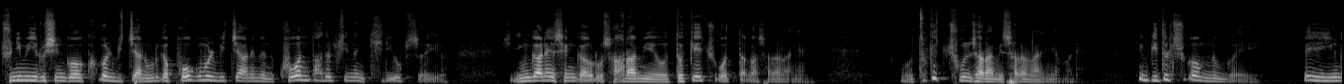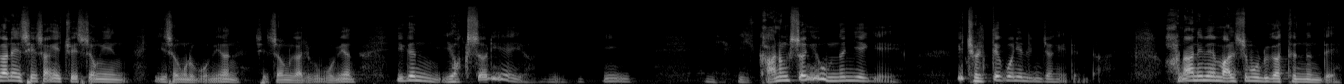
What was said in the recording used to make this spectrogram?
주님이 이루신 거 그걸 믿지 않으면 우리가 복음을 믿지 않으면 구원 받을 수 있는 길이 없어요. 인간의 생각으로 사람이 어떻게 죽었다가 살아나냐? 어떻게 죽은 사람이 살아나느냐 말이야. 믿을 수가 없는 거예요. 인간의 세상의 죄성인 이성으로 보면 죄성을 가지고 보면 이건 역설이에요. 이, 이, 이 가능성이 없는 얘기예요. 절대 권위를 인정해야 된다. 하나님의 말씀을 우리가 듣는데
